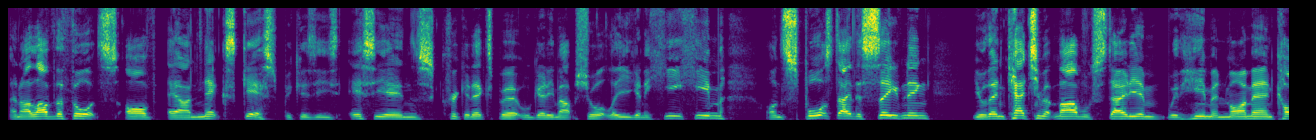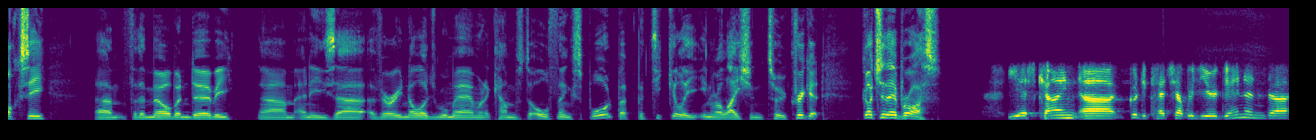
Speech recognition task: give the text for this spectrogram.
And I love the thoughts of our next guest because he's SEN's cricket expert. We'll get him up shortly. You're going to hear him on Sports Day this evening. You'll then catch him at Marvel Stadium with him and my man Coxie um, for the Melbourne Derby. Um, and he's uh, a very knowledgeable man when it comes to all things sport, but particularly in relation to cricket. Got you there, Bryce. Yes, Kane. Uh, good to catch up with you again. And uh,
